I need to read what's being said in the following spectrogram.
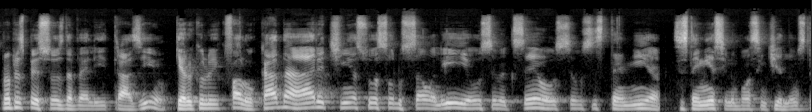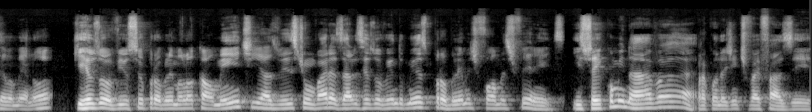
próprias pessoas da VLI traziam, que era o que o Luiz falou, cada área tinha a sua solução ali, ou o seu Excel, ou o seu sisteminha, sisteminha assim, no bom sentido, um sistema menor, que resolvia o seu problema localmente e às vezes tinham várias áreas resolvendo o mesmo problema de formas diferentes. Isso aí combinava para quando a gente vai fazer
